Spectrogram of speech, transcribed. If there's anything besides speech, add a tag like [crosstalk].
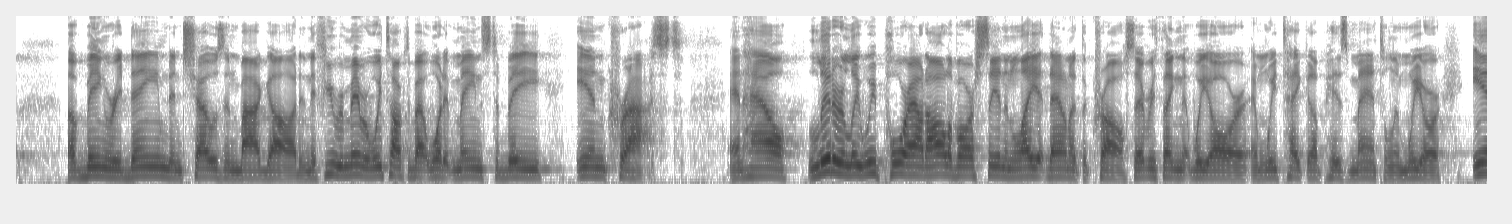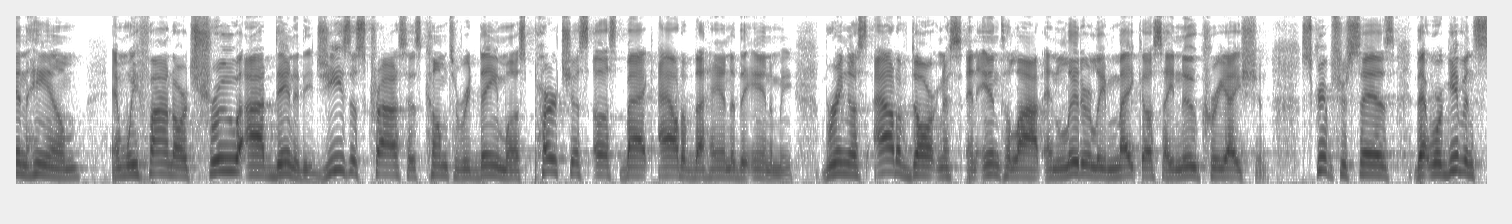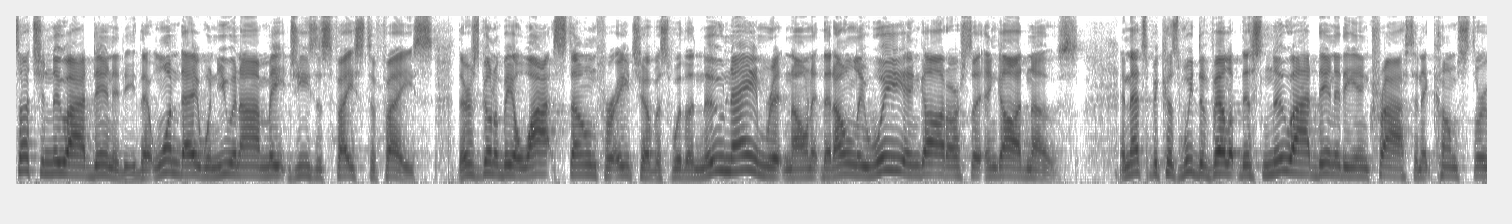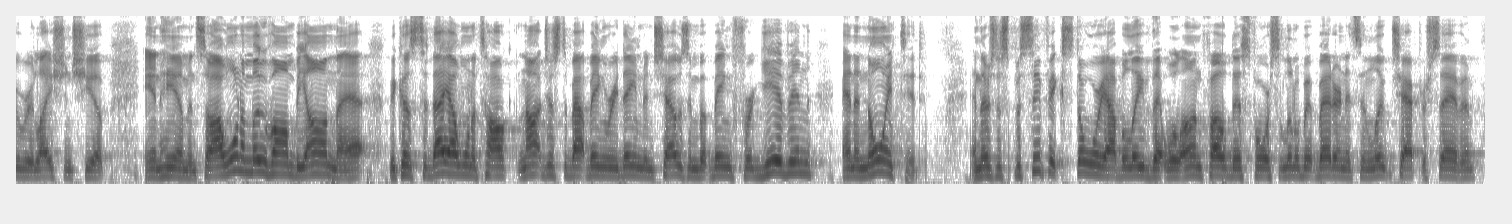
of being redeemed and chosen by God. And if you remember, we talked about what it means to be in Christ and how literally we pour out all of our sin and lay it down at the cross, everything that we are, and we take up His mantle and we are in Him and we find our true identity. Jesus Christ has come to redeem us, purchase us back out of the hand of the enemy, bring us out of darkness and into light, and literally make us a new creation. Scripture says that we're given such a new identity that one day when you and I meet Jesus face to face, there's going to be a white stone for each of us with a new name written on it that only we and God are and God knows. And that's because we develop this new identity in Christ and it comes through relationship in Him. And so I want to move on beyond that because today I want to talk not just about being redeemed and chosen, but being forgiven and anointed. And there's a specific story I believe that will unfold this for us a little bit better, and it's in Luke chapter 7,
